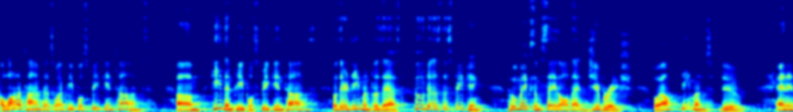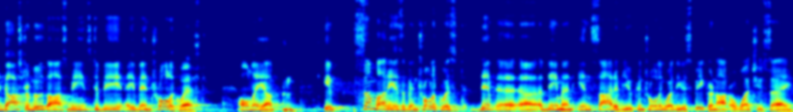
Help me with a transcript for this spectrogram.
A lot of times that's why people speak in tongues. Um, heathen people speak in tongues. Well, they're demon possessed. Who does the speaking? Who makes them say all that gibberish? Well, demons do. And in engastomuthos means to be a ventriloquist. Only uh, if somebody is a ventriloquist de- uh, uh, a demon inside of you, controlling whether you speak or not or what you say,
